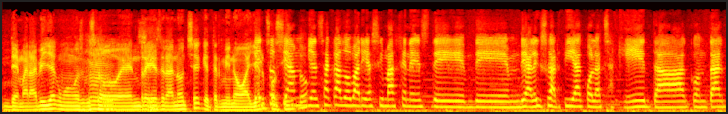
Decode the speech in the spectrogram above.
de maravilla, como hemos visto Mm, en Reyes de la Noche, que terminó De ayer, hecho, por se han, ya han sacado varias imágenes de, de, de Alex García con la chaqueta, con tal.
